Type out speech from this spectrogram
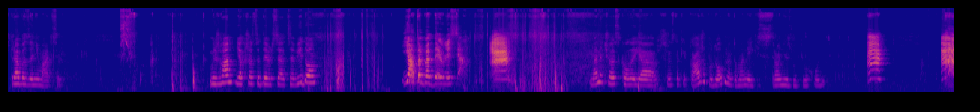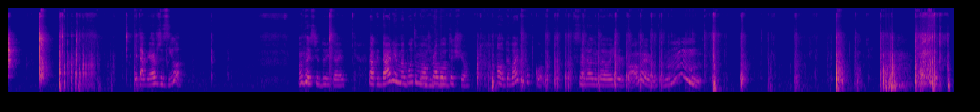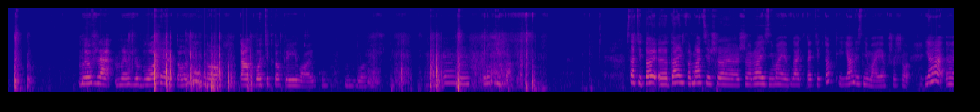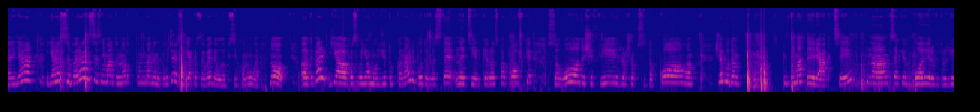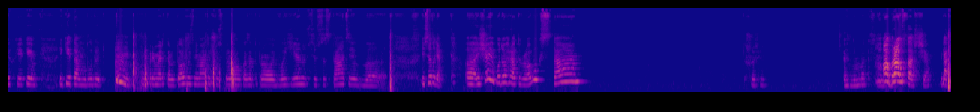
Що треба займатися. Міжган, якщо ти дивишся це відео, я тебе дивлюся. У мене щось, коли я щось таке кажу, подобне, то в мене якісь странні звуки виходять. І так, я вже з'їла. Вона ще доїдає. Так, далі ми будемо Теж пробувати що. О, давайте попкорн. Ми вже, ми вже блогери теж, но там по тіктоку і лайку. Ми блогери. Ну, типа. Кстати, той, е, та інформація, що, що Рай знімає в лайк та тікток, я не знімаю, якщо що. Я, е, я, я збиралася знімати, але в мене не вийшло, я просто видала, психанула. Ну, тепер я по своєму YouTube каналі буду вести не тільки розпаковки, солодощів, іграшок, все такого. Ще буду знімати реакції на всяких блогерів других, які, які там будуть, наприклад, там теж знімати щось про казати про воєнну всю статі в... і все таке. Е, і ще я буду грати в Roblox та. Що ще? Знімати. А, Brawl Stars ще. Да.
